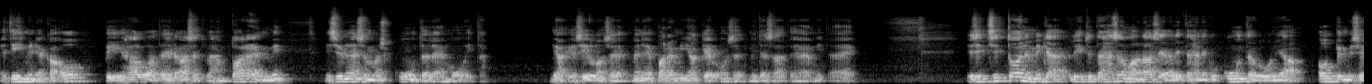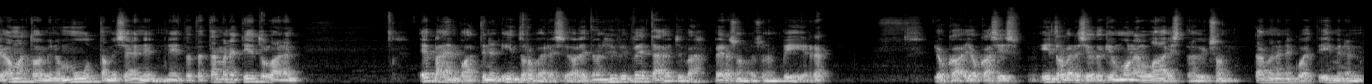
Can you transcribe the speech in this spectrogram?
et ihminen, joka oppii, haluaa tehdä asiat vähän paremmin, niin se yleensä myös kuuntelee muita. Ja, ja silloin se menee paremmin jakeluun se, että mitä saa tehdä ja mitä ei. Ja sitten sit toinen, mikä liittyy tähän samaan asiaan, eli tähän niin kuunteluun ja oppimiseen ja oman toiminnan muuttamiseen, niin, niin tota, tämmöinen tietynlainen epäempaattinen introversio, eli tämmöinen hyvin vetäytyvä persoonallisuuden piirre, joka, joka siis introversioitakin on monenlaista. Yksi on tämmöinen, niin kuin, että ihminen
